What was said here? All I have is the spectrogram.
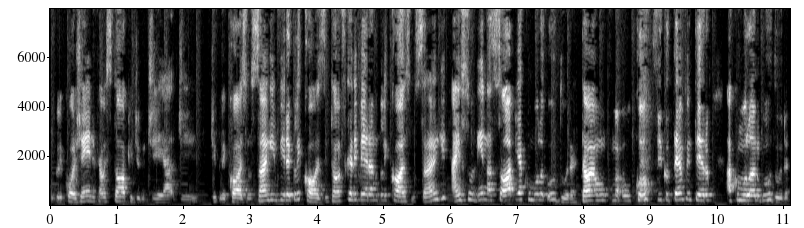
o glicogênio, que é o estoque de, de, de, de, glicose no sangue, e vira glicose. Então, fica liberando glicose no sangue, a insulina sobe e acumula gordura. Então, é um, o corpo fica o tempo inteiro acumulando gordura,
